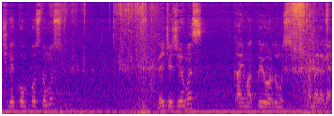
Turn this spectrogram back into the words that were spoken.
çilek kompostomuz ve cacığımız, kaymaklı yoğurdumuz. Kamera gel.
